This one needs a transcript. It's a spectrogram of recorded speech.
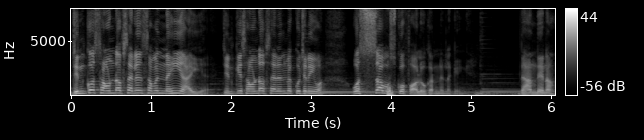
जिनको साउंड ऑफ़ साइलेंस समझ नहीं आई है, जिनकी साउंड ऑफ़ साइलेंस में कुछ नहीं हुआ, वो सब उसको फॉलो करने लगेंगे। ध्यान देना,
